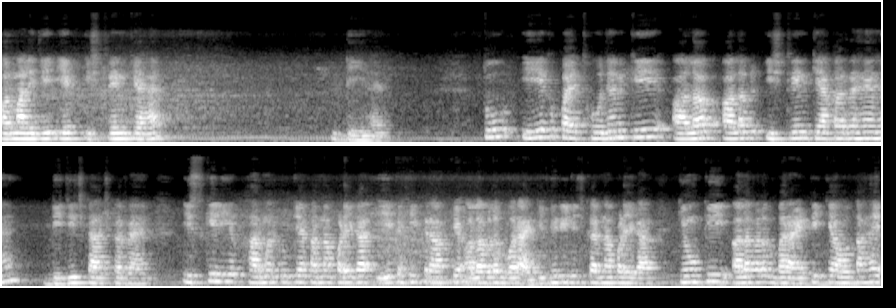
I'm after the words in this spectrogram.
और मान लीजिए एक स्ट्रेन क्या है? डी है। तो एक पैथोजन के अलग अलग स्ट्रेन क्या कर रहे हैं? डिज़ीज़ काज कर रहे हैं। इसके लिए फार्मर को क्या करना पड़ेगा? एक ही क्रॉप के अलग अलग वैरायटी भी रिलीज़ करना पड़ेगा। क्योंकि अलग अलग वैरायटी क्या होता है?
